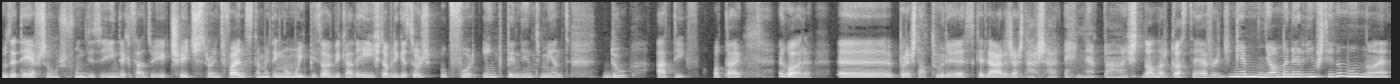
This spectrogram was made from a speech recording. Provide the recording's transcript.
os ETFs são os fundos indexados Exchange Traded Funds, também tem um episódio dedicado a isto, obrigações, o que for, independentemente do ativo, ok? Agora, Uh, por esta altura, se calhar já está a achar, ei, na paz, dollar cost averaging é a melhor maneira de investir do mundo, não é?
